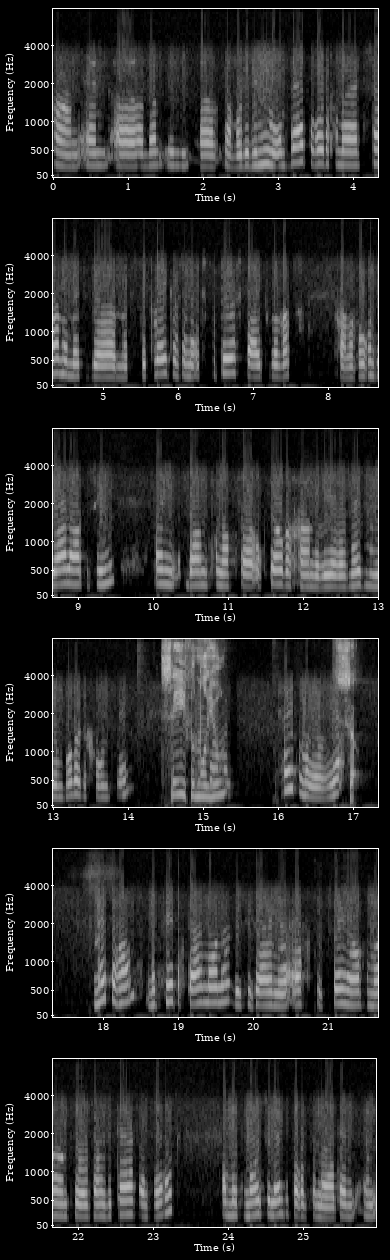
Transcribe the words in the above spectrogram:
gaan en eh, dan in, eh, nou, worden de nieuwe ontwerpen worden gemaakt. Samen met de, met de kwekers en de exporteurs kijken we wat gaan we volgend jaar laten zien. En dan vanaf oktober gaan er weer eh, 7 miljoen bollen de grond in. 7 miljoen? 7 miljoen, ja. Zo. Met de hand, met 40 tuinmannen. Dus die zijn echt 2,5 maand zijn ze kaart aan het werk. Om het mooiste lentepark te maken. En, en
